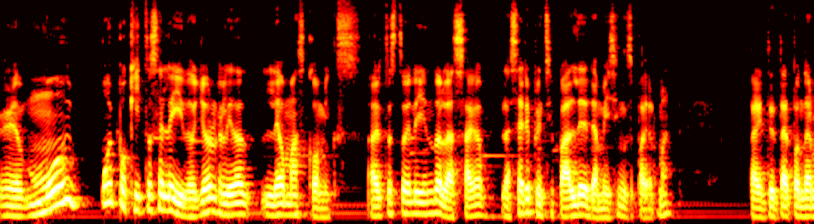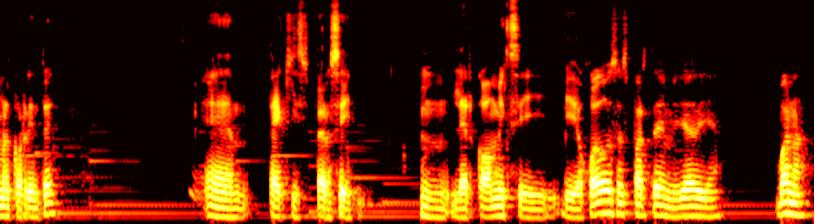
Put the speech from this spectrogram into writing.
Eh, muy, muy poquitos he leído. Yo en realidad leo más cómics. Ahorita estoy leyendo la saga, la serie principal de The Amazing Spider-Man. Para intentar ponerme al corriente. Eh, Pequis, pero sí. Mm, leer cómics y videojuegos es parte de mi día a día. Bueno,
